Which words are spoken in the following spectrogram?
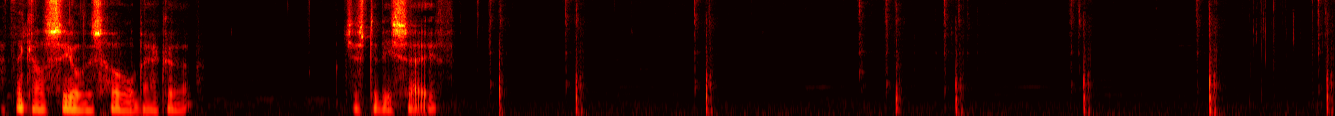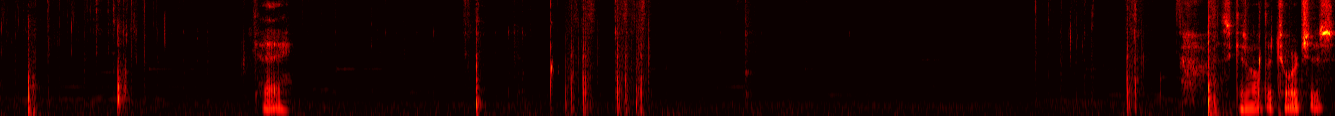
I think I'll seal this hole back up just to be safe. Okay. Let's get all the torches.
